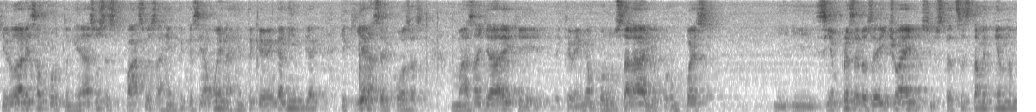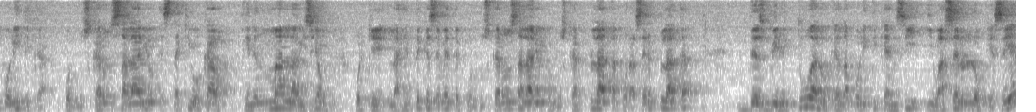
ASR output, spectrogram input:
quiero dar esa oportunidad, esos espacios a gente que sea buena, gente que venga limpia, que quiera hacer cosas, más allá de que, de que vengan por un salario, por un puesto. Y, y siempre se los he dicho a ellos, si usted se está metiendo en política por buscar un salario, está equivocado, tienen mal la visión, porque la gente que se mete por buscar un salario, por buscar plata, por hacer plata, desvirtúa lo que es la política en sí y va a hacer lo que sea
